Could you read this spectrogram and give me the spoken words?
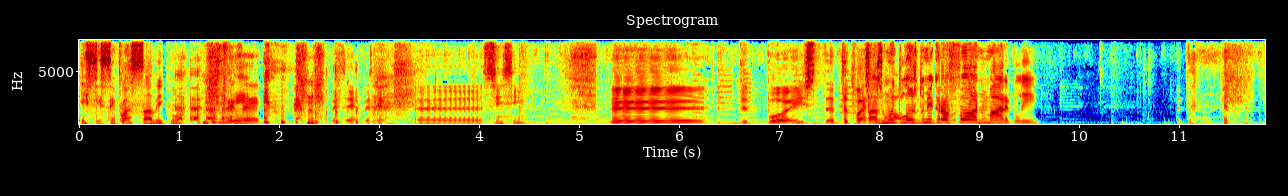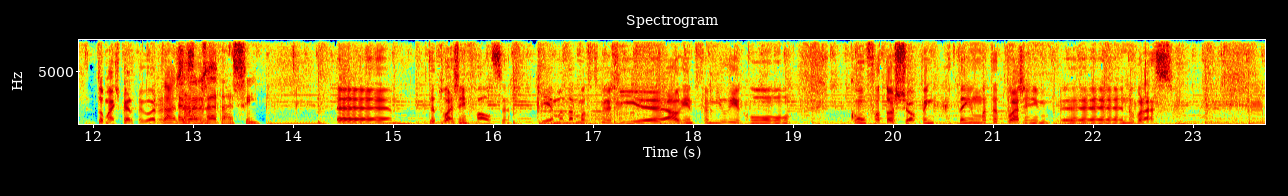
Isso, isso é quase sádico. Pois é. Pois é, pois é. Eh, sim, sim. Depois, ta- tatuagem. Estás muito longe do microfone, Markley. Estou mais perto agora. Estás. Agora já estás, sim. Uh, tatuagem falsa, que é mandar uma fotografia a alguém de família com, com um Photoshop em que tem uma tatuagem uh, no braço.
